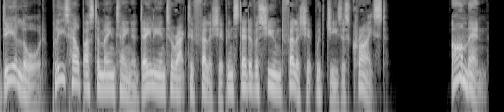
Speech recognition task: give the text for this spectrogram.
Dear Lord, please help us to maintain a daily interactive fellowship instead of assumed fellowship with Jesus Christ. Amen.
